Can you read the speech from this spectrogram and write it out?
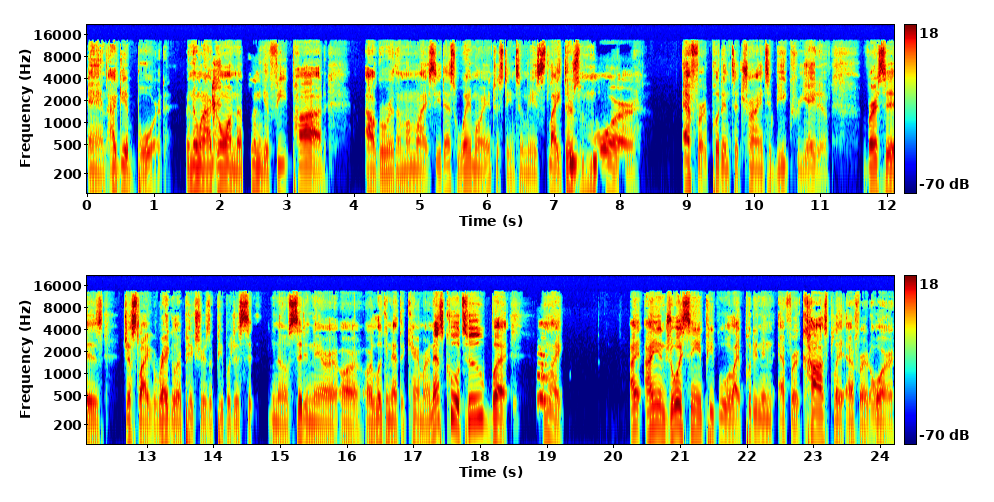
And I get bored. And then when I go on the Plenty of Feet pod algorithm, I'm like, see, that's way more interesting to me. It's like there's mm-hmm. more effort put into trying to be creative versus just like regular pictures of people just you know sitting there or or looking at the camera and that's cool too but i'm like I, I enjoy seeing people like putting in effort, cosplay effort, or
